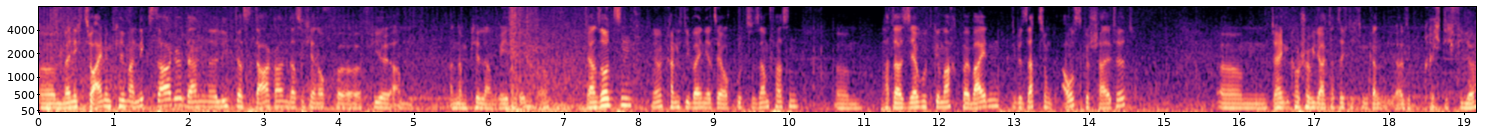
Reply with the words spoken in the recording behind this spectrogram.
Ähm, wenn ich zu einem Kill mal nichts sage, dann äh, liegt das daran, dass ich ja noch äh, viel am, an einem Kill am Reden bin. Ja? Ja, ansonsten ne, kann ich die beiden jetzt ja auch gut zusammenfassen. Ähm, hat er sehr gut gemacht bei beiden. Die Besatzung ausgeschaltet. Ähm, da hinten kommen schon wieder tatsächlich ein ganz, also richtig viele.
